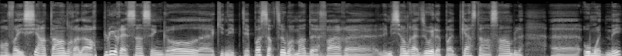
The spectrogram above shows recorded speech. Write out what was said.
On va ici entendre leur plus récent single euh, qui n'était pas sorti au moment de faire euh, l'émission de radio et le podcast ensemble euh, au mois de mai.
